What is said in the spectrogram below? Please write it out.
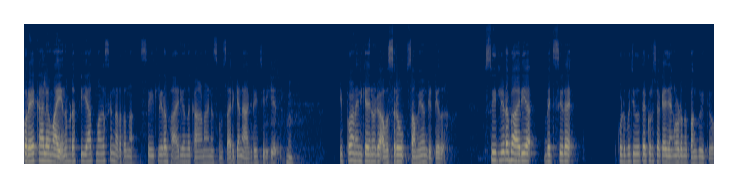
കുറേ കാലമായി നമ്മുടെ ഫിയാത് മഗസിൻ നടത്തുന്ന സീറ്റ്ലിയുടെ ഭാര്യ ഒന്ന് കാണാനും സംസാരിക്കാൻ ആഗ്രഹിച്ചിരിക്കുകയായിരുന്നു. ഇപ്പോഴാണ് എനിക്ക് അതിനൊരു അവസരവും സമയവും കിട്ടിയത്. സ്വീറ്റ്ലിയുടെ ഭാര്യ ബെറ്റ്സിയുടെ കുടുംബജീവിതത്തെക്കുറിച്ചൊക്കെ ഞങ്ങളോടൊന്ന് പങ്കുവയ്ക്കുമോ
